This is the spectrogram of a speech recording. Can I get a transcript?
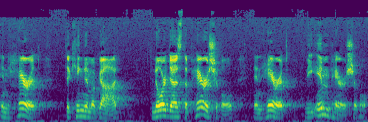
inherit the kingdom of God, nor does the perishable inherit the imperishable.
